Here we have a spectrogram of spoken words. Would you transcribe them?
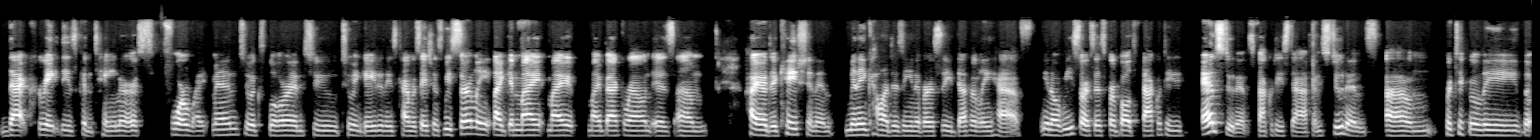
that create these containers for white men to explore and to to engage in these conversations. We certainly like in my my my background is um higher education and many colleges and universities definitely have you know resources for both faculty and students faculty staff and students um, particularly the,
